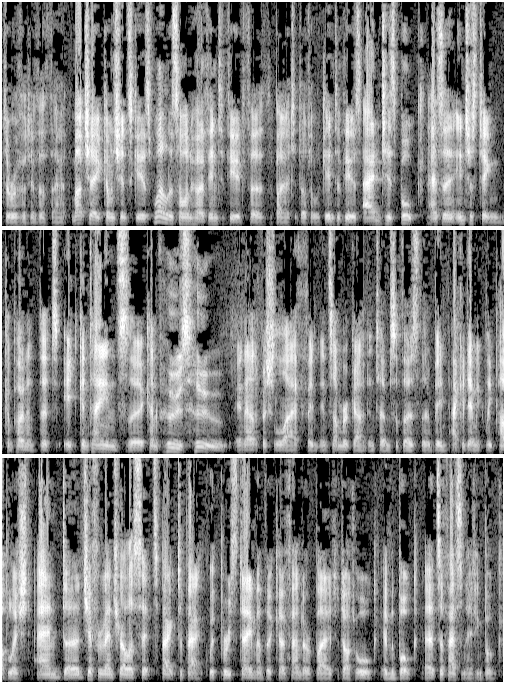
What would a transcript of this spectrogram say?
derivative of that. Maciej Komosinski, as well, is someone who I've interviewed for the biota.org interviews, and his book has an interesting component that it contains uh, kind of who's who in artificial life in, in some regard in terms of those that have been academically published. And uh, Jeffrey Ventrella sits back to back with Bruce Damer, the co-founder of biota.org, in the book. Uh, it's a fascinating book,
